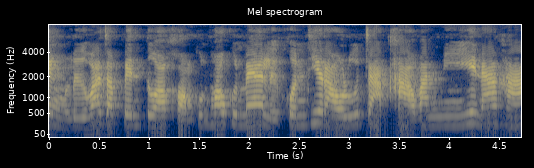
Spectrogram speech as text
งหรือว่าจะเป็นตัวของคุณพ่อคุณแม่หรือคนที่เรารู้จักข่าววันนี้นะคะ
